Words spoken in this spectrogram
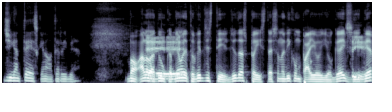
gigantesche, no, terribile. Boh, allora Eh, dunque abbiamo detto Virgin Steel, Judas Priest, adesso ne dico un paio io, Grave Sì. Digger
